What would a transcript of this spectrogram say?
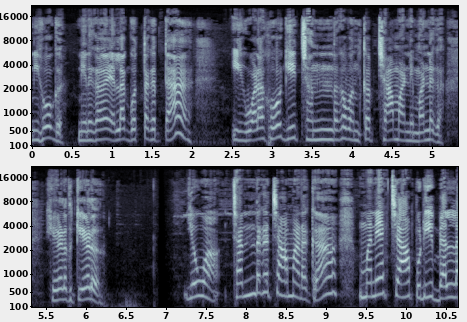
ನೀ ಹೋಗು. ನಿನಗೆ ಎಲ್ಲ ಗೊತ್ತಾಗತ್ತಾ? ಈಗ ಒಳಗೆ ಹೋಗಿ ಚಂದಾಗ ಒಂದು ಕಪ್ ಚಾ ಮಾಡಿ ನಿಮ್ಮ ಅಣ್ಣಗೆ. ಹೇಳೋದು ಕೇಳು. ಯವ್ವ, ಚಂದಾಗ ಚಾ ಮಾಡಕ ಮನೆಗೆ ಚಾ, ಪುಡಿ, ಬೆಲ್ಲ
